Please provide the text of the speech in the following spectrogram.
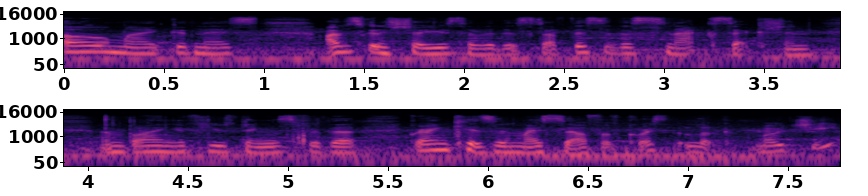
oh my goodness, I'm just going to show you some of this stuff. This is the snack section. I'm buying a few things for the grandkids and myself. Of course, look, mochi.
